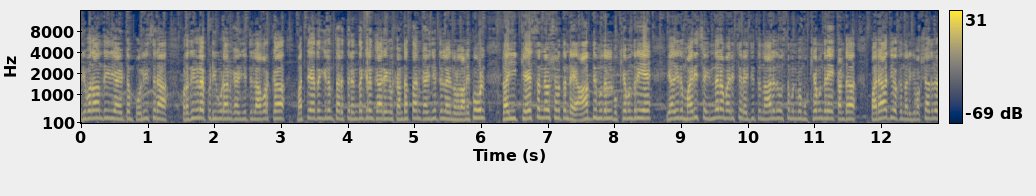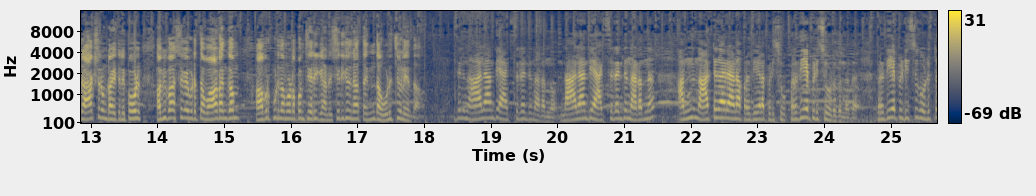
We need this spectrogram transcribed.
ഇരുപതാം തീയതി പോലീസിന് പ്രതികളെ പിടികൂടാൻ കഴിഞ്ഞിട്ടില്ല. അവർക്ക് മറ്റേതെങ്കിലും തരത്തിൽ എന്തെങ്കിലും കാര്യങ്ങൾ കണ്ടെത്താൻ കഴിഞ്ഞിട്ടില്ല എന്നുള്ളതാണ്. ഇപ്പോൾ ഈ കേസ് അന്വേഷണത്തിന്റെ ആദ്യം മുതൽ മുഖ്യമന്ത്രിയെ അതായത് മരിച്ച ഇന്നലെ മരിച്ച രജിത്ത് നാല് ദിവസം മുൻപ് മുഖ്യമന്ത്രിയെ കണ്ട് പരാതിയൊക്കെ നൽകി. പക്ഷെ അതിലൊരു ആക്ഷൻ ഉണ്ടായിട്ടില്ല. ഇപ്പോൾ അഭിഭാഷക ഇവിടുത്തെ വാടങ്കം അവർ കൂടി നമ്മളോടൊപ്പം ചേരുകയാണ്. ശരിക്കും ഇതിനകത്ത് എന്താ ഒളിച്ചുകളി എന്താ? ഇതിൽ നാലാം തീയതി ആക്സിഡന്റ് നടന്നു. നാലാം തീയതി ആക്സിഡന്റ് നടന്ന് അന്ന് നാട്ടുകാരാണ് ആ പ്രതികളെ പിടിച്ചു പ്രതിയെ പിടിച്ചു കൊടുക്കുന്നത്. പ്രതിയെ പിടിച്ചു കൊടുത്ത്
